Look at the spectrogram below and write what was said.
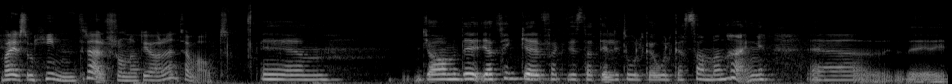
vad är det som hindrar från att göra en time-out? Um, ja, men det, jag tänker faktiskt att det är lite olika olika sammanhang. Eh,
